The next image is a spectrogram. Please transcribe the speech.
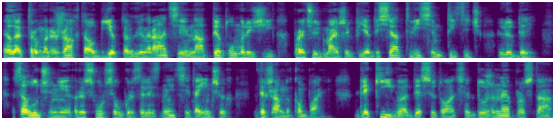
електромережах та об'єктах генерації на тепломережі працюють майже 58 тисяч людей. Залучені ресурси Укрзалізниці та інших державних компаній. Для Києва, де ситуація дуже непроста,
